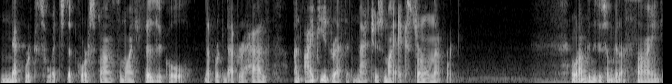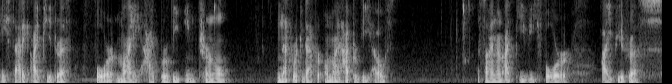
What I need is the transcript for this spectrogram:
network switch that corresponds to my physical network adapter, has an IP address that matches my external network. And what I'm going to do is I'm going to assign a static IP address for my Hyper-V internal network adapter on my Hyper-V host. Assign an IPv4 IP address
